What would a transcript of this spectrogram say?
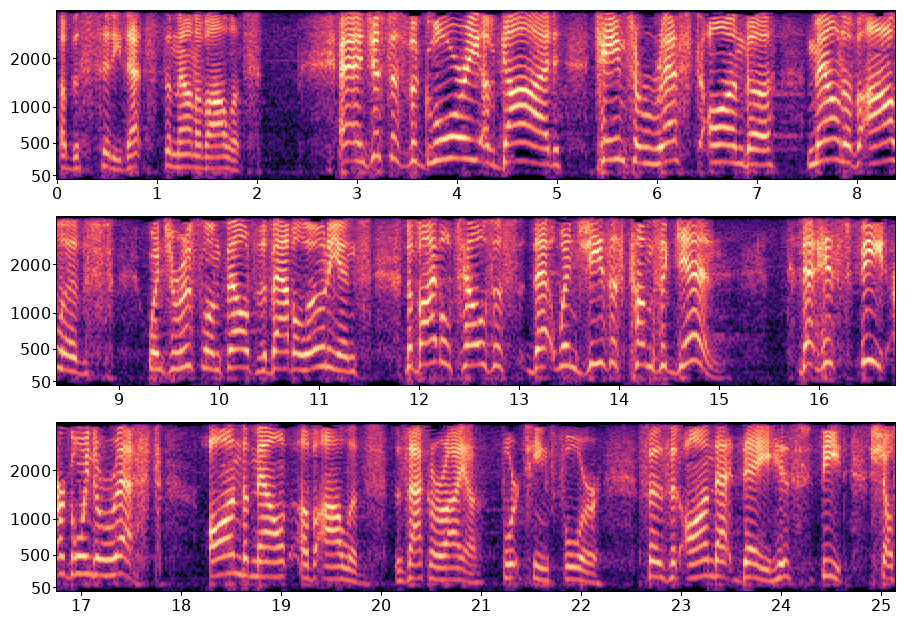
of the city. That's the Mount of Olives. And just as the glory of God came to rest on the Mount of Olives when Jerusalem fell to the Babylonians, the Bible tells us that when Jesus comes again, that his feet are going to rest on the Mount of Olives. Zechariah 14:4 says that on that day his feet shall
